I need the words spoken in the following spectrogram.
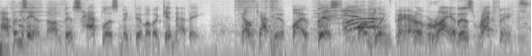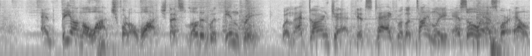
happens in on this hapless victim of a kidnapping, held captive by this fumbling pair of riotous ratfinks. And be on the watch for a watch that's loaded with intrigue when that darn cat gets tagged with a timely SOS for help.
